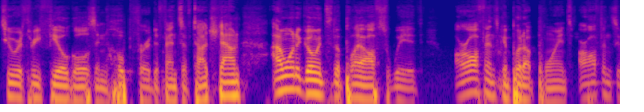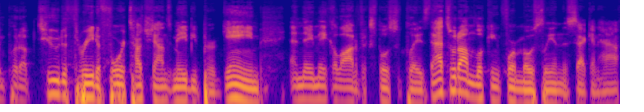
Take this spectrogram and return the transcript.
two or three field goals, and hope for a defensive touchdown. I want to go into the playoffs with our offense can put up points. Our offense can put up two to three to four touchdowns maybe per game, and they make a lot of explosive plays. That's what I'm looking for mostly in the second half.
